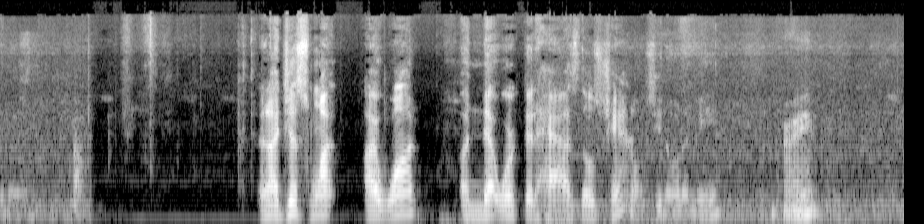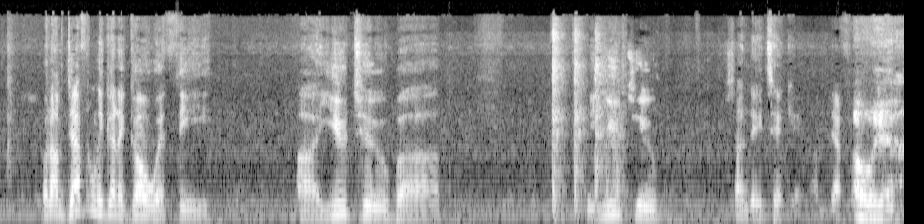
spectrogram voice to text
You know. And I just want I want a network that has those channels, you know what I mean? Right. But I'm definitely going to go with the uh, YouTube uh, the YouTube Sunday ticket. I'm definitely Oh yeah.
